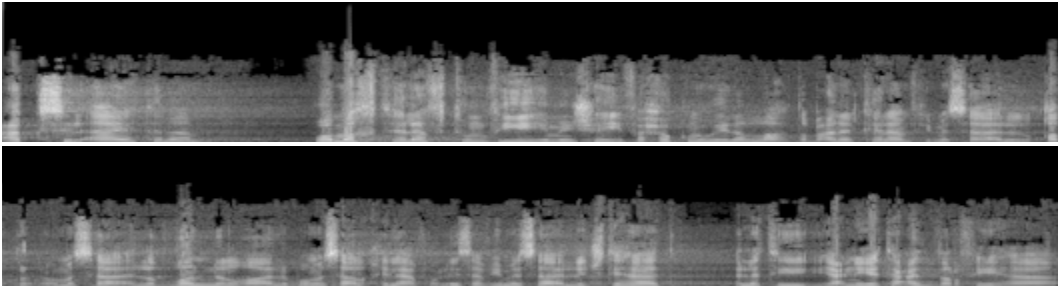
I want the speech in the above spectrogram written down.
عكس الآية تماما. وما اختلفتم فيه من شيء فحكمه إلى الله. طبعا الكلام في مسائل القطع ومسائل الظن الغالب ومسائل الخلاف وليس في مسائل الاجتهاد التي يعني يتعذر فيها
